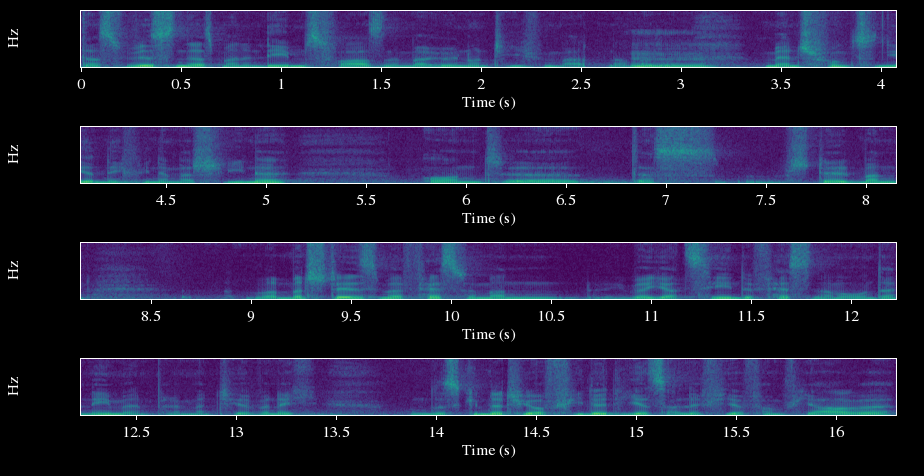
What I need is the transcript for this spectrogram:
das Wissen, dass man in Lebensphasen immer Höhen und Tiefen hat. Ne? Also mhm. Mensch funktioniert nicht wie eine Maschine und äh, das stellt man man stellt es immer fest, wenn man über Jahrzehnte fest in einem Unternehmen implementiert. Wenn ich und es gibt natürlich auch viele, die jetzt alle vier, fünf Jahre,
